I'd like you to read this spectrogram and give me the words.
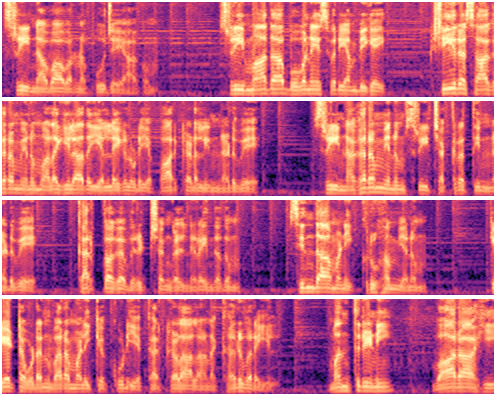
ஸ்ரீ நவாவரண பூஜையாகும். ஸ்ரீ மாதா புவனேஸ்வரி அம்பிகை க்ஷீரசாகரம் எனும் அழகிலாத எல்லைகளுடைய பார்க்கடலின் நடுவே ஸ்ரீ நகரம் எனும் ஸ்ரீ சக்கரத்தின் நடுவே கற்பக விருட்சங்கள் நிறைந்ததும் சிந்தாமணி குருகம் எனும் கேட்டவுடன் வரமளிக்கக்கூடிய கற்களாலான கருவறையில் மந்திரிணி வாராகி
